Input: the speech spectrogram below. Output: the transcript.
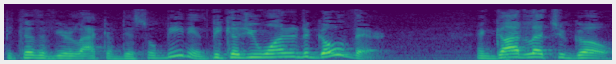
because of your lack of disobedience, because you wanted to go there. And God let you go.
